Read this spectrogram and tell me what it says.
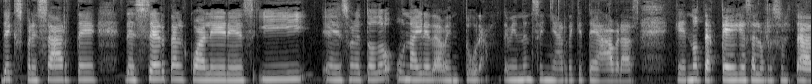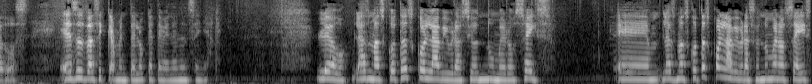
de expresarte, de ser tal cual eres y eh, sobre todo un aire de aventura. Te viene a enseñar de que te abras, que no te apegues a los resultados. Eso es básicamente lo que te vienen a enseñar. Luego, las mascotas con la vibración número 6. Eh, las mascotas con la vibración número 6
